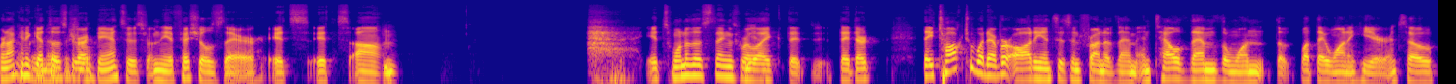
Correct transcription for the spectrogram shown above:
we're not, Not gonna gonna get those direct sure. answers from the officials there. It's it's um it's one of those things where Yeah. like that they they're they talk to whatever audience is in front of them and tell them the one the, what they want to hear and so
